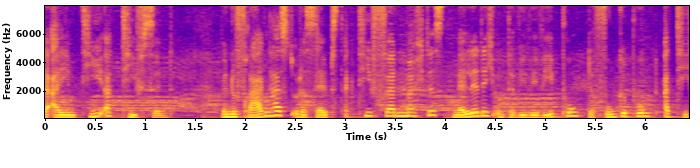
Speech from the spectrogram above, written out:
der IMT, aktiv sind. Wenn du Fragen hast oder selbst aktiv werden möchtest, melde dich unter www.derfunke.at.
